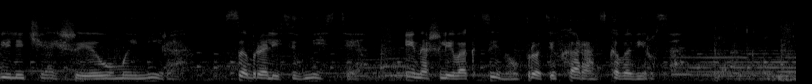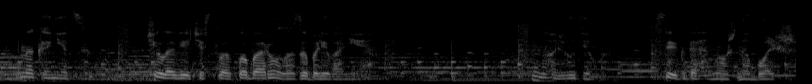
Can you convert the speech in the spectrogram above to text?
Величайшие умы мира собрались вместе и нашли вакцину против харанского вируса. Наконец, человечество побороло заболевание. Но людям всегда нужно больше.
